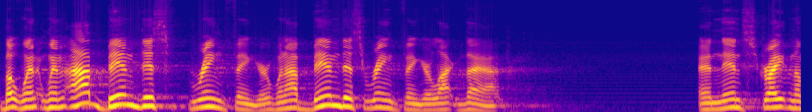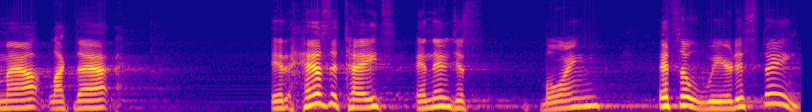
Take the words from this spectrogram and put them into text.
But when, when I bend this ring finger, when I bend this ring finger like that, and then straighten them out like that, it hesitates and then just boing, it's the weirdest thing.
